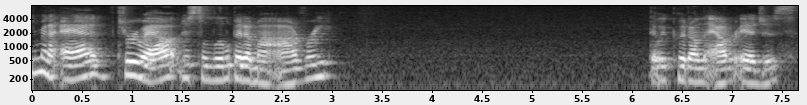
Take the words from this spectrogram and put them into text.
I'm going to add throughout just a little bit of my ivory that we put on the outer edges.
